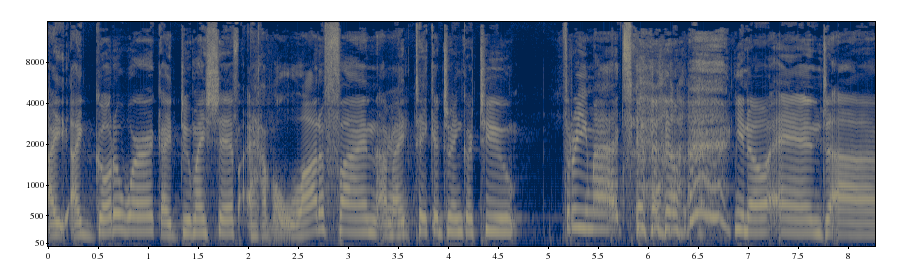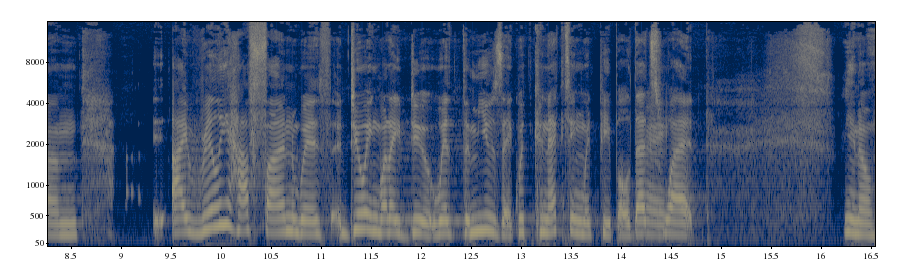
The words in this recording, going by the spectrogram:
I, I go to work, I do my shift, I have a lot of fun. I might take a drink or two, three max, you know, and um, I really have fun with doing what I do, with the music, with connecting with people. That's Right. what you know,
